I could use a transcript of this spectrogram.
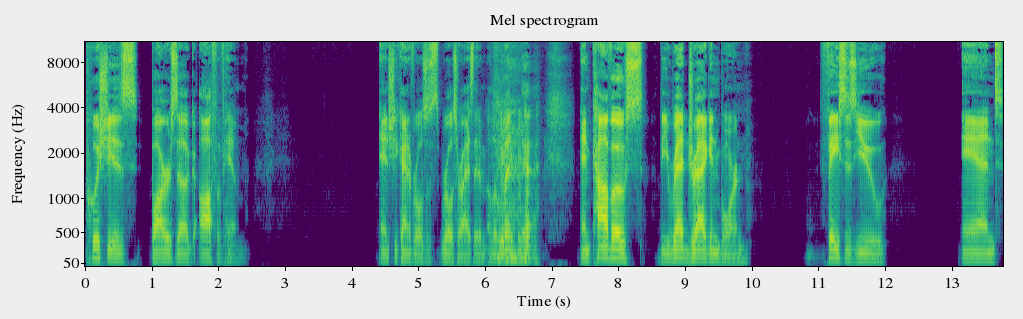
pushes Barzug off of him. And she kind of rolls rolls her eyes at him a little bit. Yeah. And Kavos, the red dragonborn, faces you and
